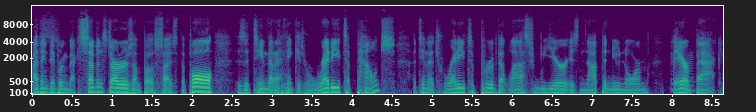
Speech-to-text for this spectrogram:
I think they bring back seven starters on both sides of the ball. This is a team that I think is ready to pounce. A team that's ready to prove that last year is not the new norm. They are back.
